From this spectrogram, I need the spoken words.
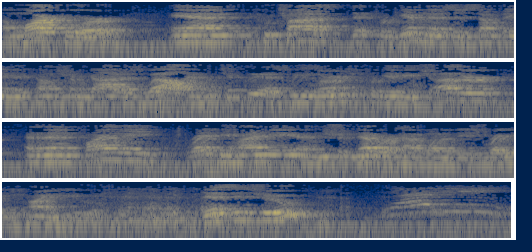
A marker, and who taught us that forgiveness is something that comes from God as well, and particularly as we learn to forgive each other. And then finally, right behind me, and should never have one of these right behind you. This is who? Yeti.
